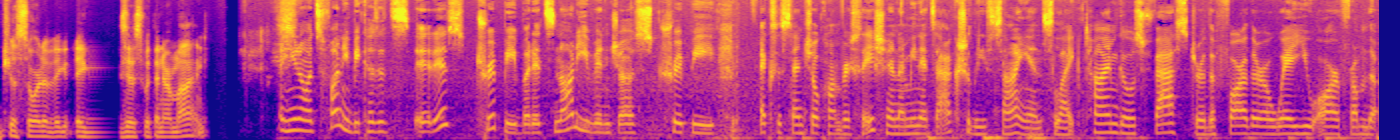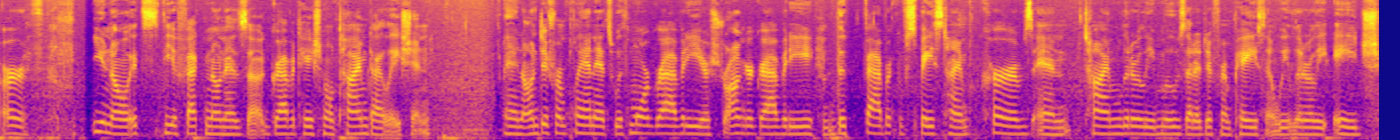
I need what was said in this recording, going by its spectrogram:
just sort of exists within our mind. And you know, it's funny because it's it is trippy, but it's not even just trippy existential conversation. I mean, it's actually science. Like time goes faster the farther away you are from the earth. You know, it's the effect known as uh, gravitational time dilation. And on different planets with more gravity or stronger gravity, the fabric of space time curves and time literally moves at a different pace, and we literally age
